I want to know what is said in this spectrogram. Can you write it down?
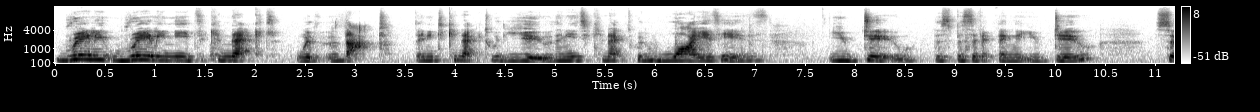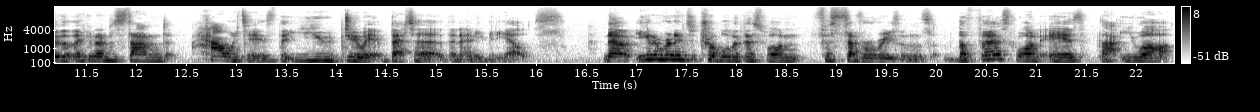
really really need to connect with that they need to connect with you. They need to connect with why it is you do the specific thing that you do so that they can understand how it is that you do it better than anybody else. Now, you're going to run into trouble with this one for several reasons. The first one is that you are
